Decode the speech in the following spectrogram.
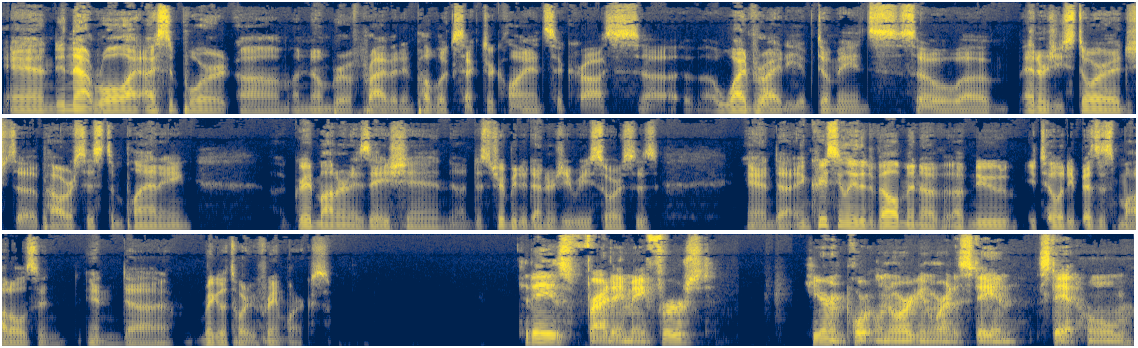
And in that role, I, I support um, a number of private and public sector clients across uh, a wide variety of domains. So, uh, energy storage, to power system planning, grid modernization, uh, distributed energy resources, and uh, increasingly the development of, of new utility business models and, and uh, regulatory frameworks. Today is Friday, May 1st. Here in Portland, Oregon, we're at a stay in stay at home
